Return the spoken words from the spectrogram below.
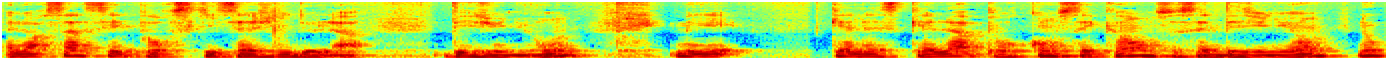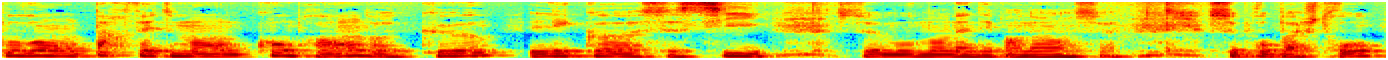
Alors ça, c'est pour ce qui s'agit de la désunion, mais quelle est-ce qu'elle a pour conséquence cette désunion, nous pouvons parfaitement comprendre que l'Écosse, si ce mouvement d'indépendance se propage trop,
